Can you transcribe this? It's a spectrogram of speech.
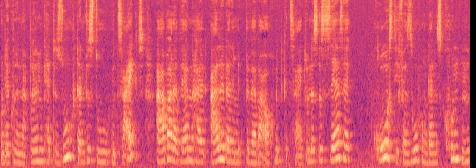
und der Kunde nach Brillenkette sucht, dann wirst du gezeigt, aber da werden halt alle deine Mitbewerber auch mitgezeigt. Und es ist sehr, sehr groß die Versuchung deines Kunden,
